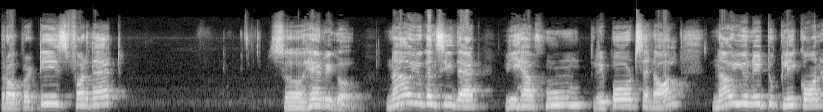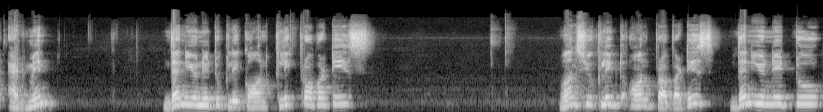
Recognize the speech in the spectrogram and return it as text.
properties for that. So here we go. Now you can see that we have home reports and all. Now you need to click on admin. Then you need to click on click properties once you clicked on properties then you need to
